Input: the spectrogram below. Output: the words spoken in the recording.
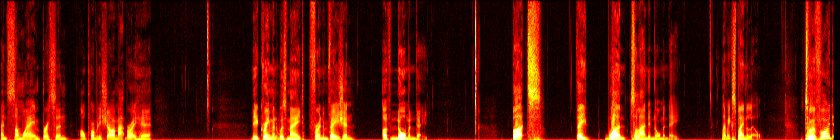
And somewhere in Britain, I'll probably show a map right here, the agreement was made for an invasion of Normandy. But they weren't to land in Normandy. Let me explain a little. To avoid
